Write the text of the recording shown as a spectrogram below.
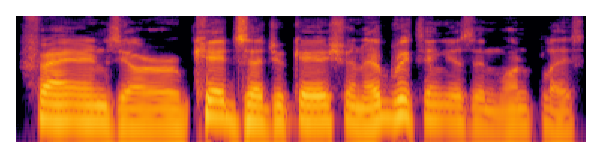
friends, your kids' education, everything is in one place.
